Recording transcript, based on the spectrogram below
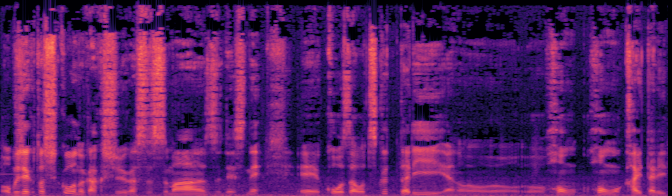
オブジェクト指向の学習が進まずですね、えー講座を作ったり、あの、本、本を書いたり、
